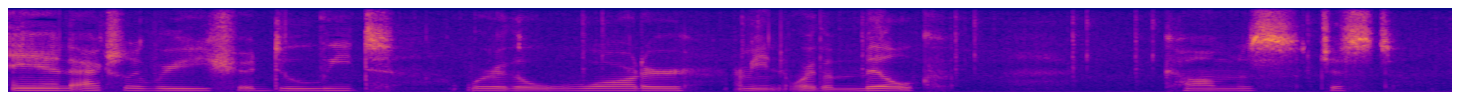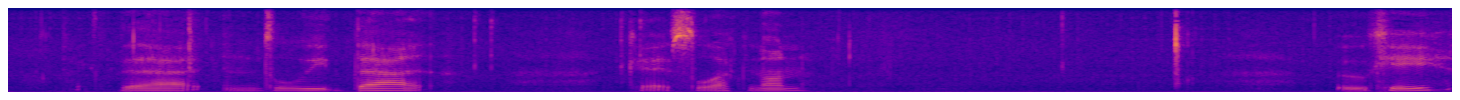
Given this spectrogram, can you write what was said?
And actually, we should delete where the water, I mean, where the milk comes, just like that, and delete that. Okay, select none. Okay,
